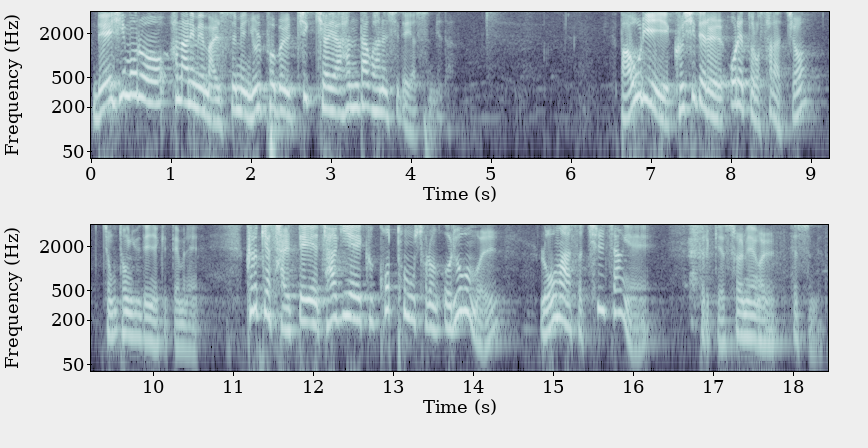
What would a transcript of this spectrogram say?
내 힘으로 하나님의 말씀인 율법을 지켜야 한다고 하는 시대였습니다. 바울이 그 시대를 오랫도록 살았죠. 정통 유대인이었기 때문에. 그렇게 살 때에 자기의 그 고통스러운 어려움을 로마서 7장에 그렇게 설명을 했습니다.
